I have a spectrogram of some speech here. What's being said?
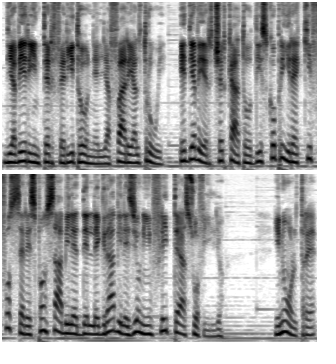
di aver interferito negli affari altrui e di aver cercato di scoprire chi fosse responsabile delle gravi lesioni inflitte a suo figlio. Inoltre,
